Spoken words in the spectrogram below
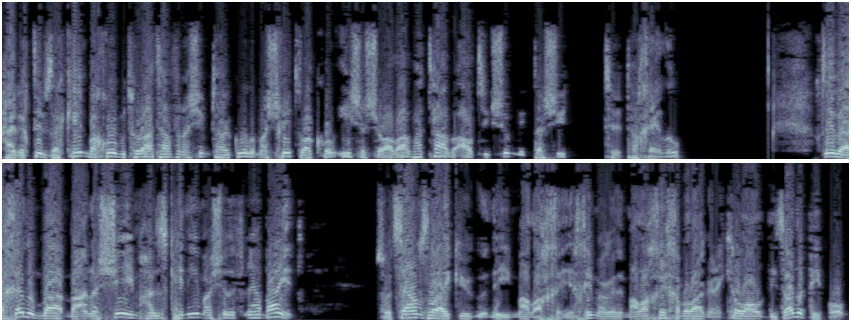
הנכתיב זקן בחור בתורת אלף אנשים תהרגו למשחית ועל כל איש אשר עליו התו אל תיגשו מקדשית תחלו. כתיב והחלו באנשים הזקנים אשר לפני הבית. So it sounds like you, the Malachim or the Malachi Kabbalah are going to kill all of these other people,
